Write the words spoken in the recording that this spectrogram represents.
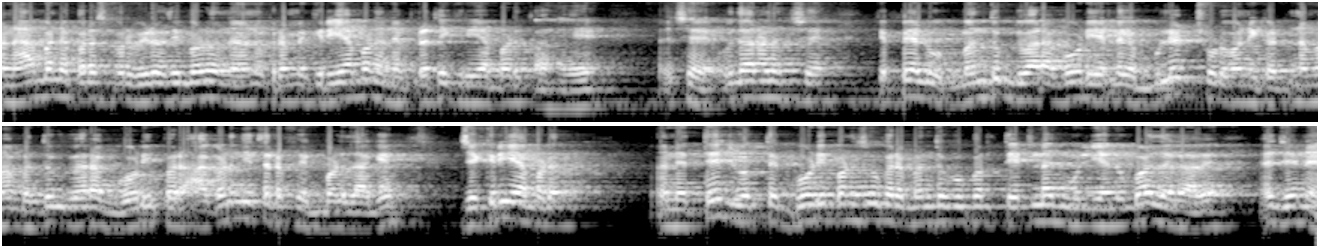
અને આ બંને પરસ્પર વિરોધી બળોને અનુક્રમે ક્રિયાબળ અને પ્રતિક્રિયાબળ કહે છે. ઉદાહરણ છે કે પેલું બંદૂક દ્વારા ગોળી એટલે કે બુલેટ છોડવાની ઘટનામાં બંદૂક દ્વારા ગોળી પર આગળની તરફ એક બળ લાગે, જે ક્રિયાબળ અને તે જ વખતે ગોળી પણ શું કરે, બંદૂક ઉપર તેટલા જ મૂલ્યનું બળ લગાવે જેને,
